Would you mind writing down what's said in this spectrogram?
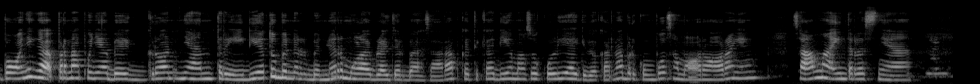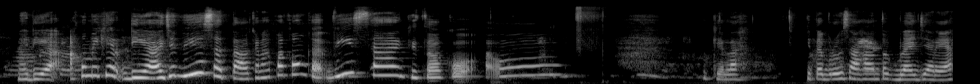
pokoknya nggak pernah punya background nyantri. Dia tuh bener-bener mulai belajar bahasa Arab ketika dia masuk kuliah gitu karena berkumpul sama orang-orang yang sama interestnya. Nah dia, aku mikir dia aja bisa tak, kenapa kau nggak bisa gitu aku. Oh, oke lah, kita berusaha untuk belajar ya.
